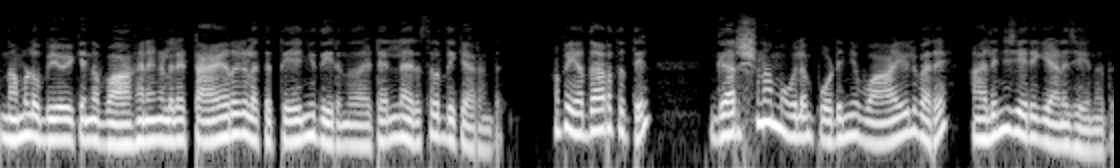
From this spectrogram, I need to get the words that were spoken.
നമ്മൾ ഉപയോഗിക്കുന്ന വാഹനങ്ങളിലെ ടയറുകളൊക്കെ തേഞ്ഞു തീരുന്നതായിട്ട് എല്ലാവരും ശ്രദ്ധിക്കാറുണ്ട്. അപ്പൊ യഥാർത്ഥത്തിൽ ഘർഷണം മൂലം പൊടിഞ്ഞ് വായുവിൽ വരെ അലിഞ്ഞു ചേരുകയാണ് ചെയ്യുന്നത്.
